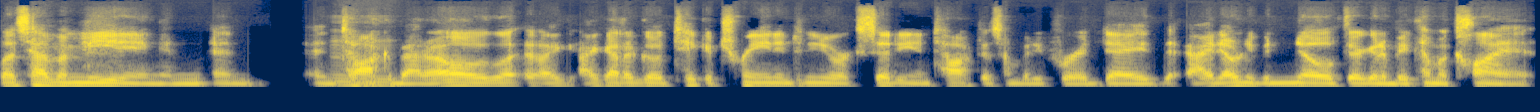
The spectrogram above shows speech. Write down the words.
let's have a meeting and and and mm-hmm. talk about it. Oh, like I got to go take a train into New York City and talk to somebody for a day. I don't even know if they're going to become a client,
